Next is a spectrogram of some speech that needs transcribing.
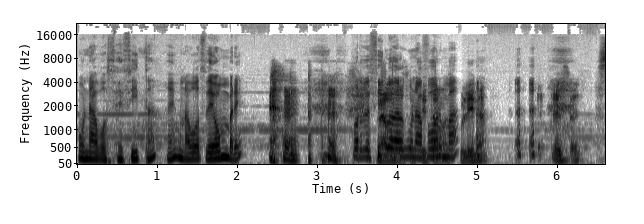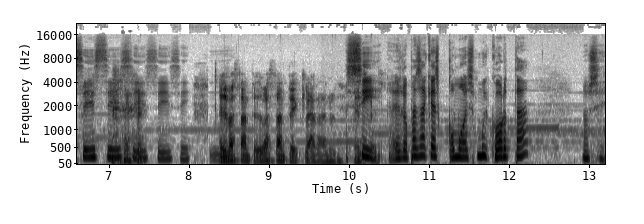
una vocecita, ¿eh? una voz de hombre por decirlo de alguna forma. Sí, sí, sí, sí, sí. Es bastante, es bastante clara. Sí, lo que pasa es que es como es muy corta, no sé.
